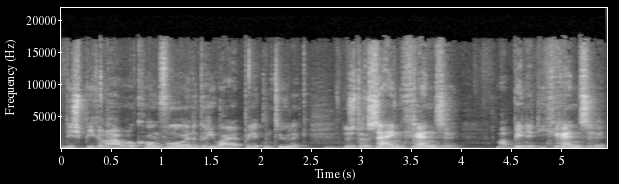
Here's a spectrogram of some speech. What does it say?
Die spiegel houden we ook gewoon voor in de drie-wire pit natuurlijk. Dus er zijn grenzen. Maar binnen die grenzen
